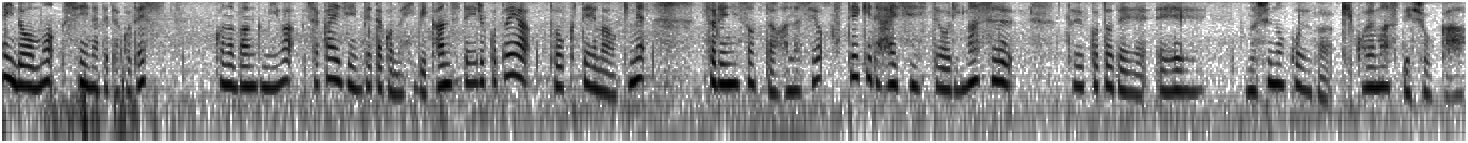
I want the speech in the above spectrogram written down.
はいどうも椎名ペタ子です。この番組は社会人ペタ子の日々感じていることやトークテーマを決めそれに沿ったお話を不定期で配信しております。ということで、えー、虫の声が聞こえますでしょうか？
